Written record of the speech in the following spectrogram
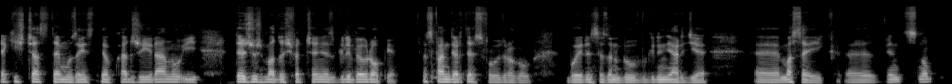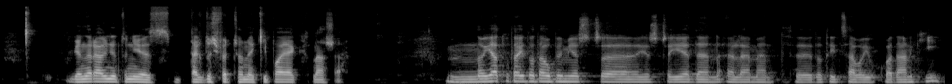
jakiś czas temu zaistniał w kadrze Iranu i też już ma doświadczenie z gry w Europie. Sfander też swoją drogą, bo jeden sezon był w Gryniardzie e, Maseik, e, więc no generalnie to nie jest tak doświadczona ekipa jak nasza. No ja tutaj dodałbym jeszcze, jeszcze jeden element do tej całej układanki,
